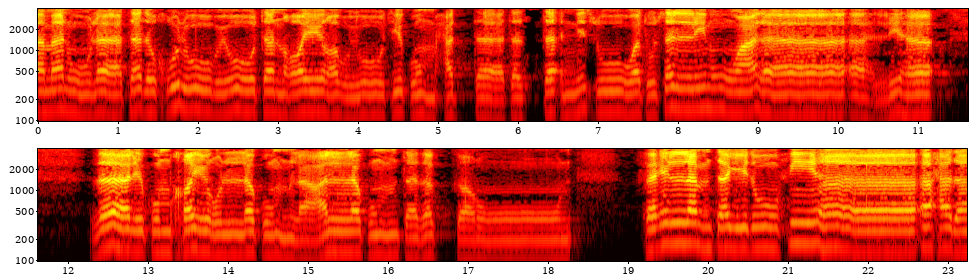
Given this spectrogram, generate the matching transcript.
آمنوا لا تدخلوا بيوتا غير بيوتكم حتى تستأنسوا وتسلموا على أهلها. ذلكم خير لكم لعلكم تذكرون. فإن لم تجدوا فيها أحدا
